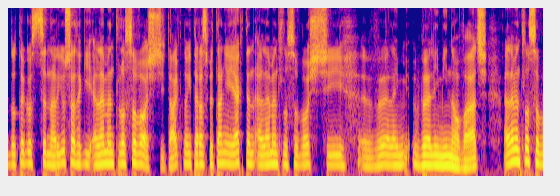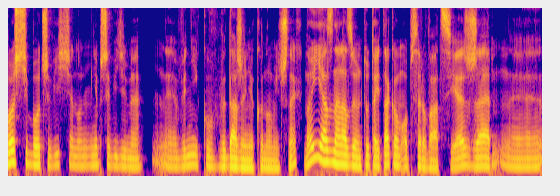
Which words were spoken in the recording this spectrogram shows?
do tego scenariusza taki element losowości, tak? No i teraz pytanie, jak ten element losowości wyelim- wyeliminować? Element losowości, bo oczywiście no, nie przewidzimy e, wyników wydarzeń ekonomicznych. No i ja znalazłem tutaj taką obserwację, że e,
